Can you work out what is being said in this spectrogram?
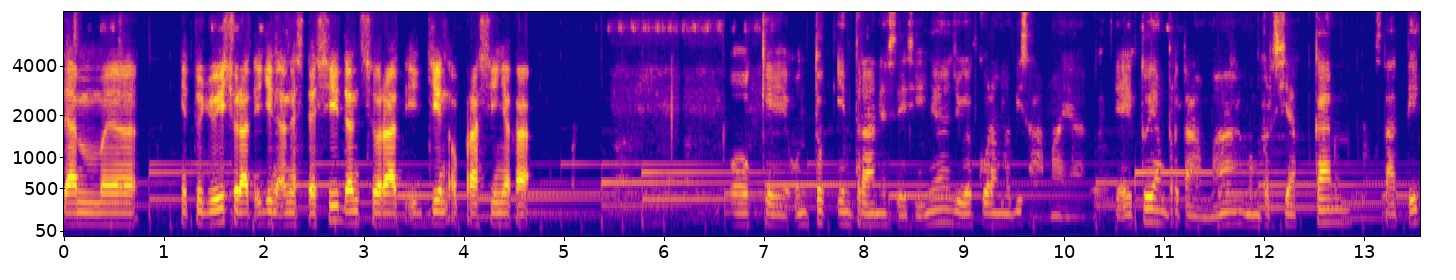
dan menyetujui surat izin anestesi dan surat izin operasinya, Kak. Oke, untuk intraanestesinya juga kurang lebih sama ya. Yaitu yang pertama mempersiapkan statik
